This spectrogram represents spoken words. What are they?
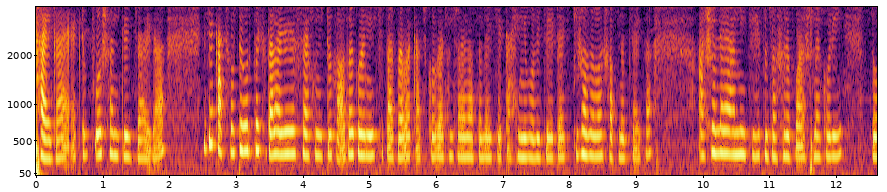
জায়গা, একটা প্রশান্তির জায়গা। এই যে কাজ করতে করতে খেতে লাগে গেছে, এখন একটু খাওয়া দাওয়া করে নিচ্ছি, তারপর আবার কাজ করব। এখন চলেন আপনাদেরকে কাহিনী বলি যে এটা কীভাবে আমার স্বপ্নের জায়গা। আসলে আমি যেহেতু যশোরে পড়াশোনা করি, তো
